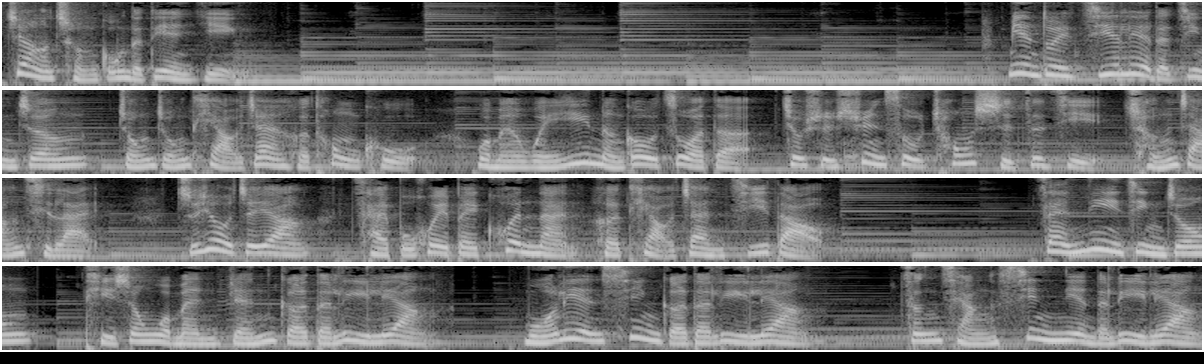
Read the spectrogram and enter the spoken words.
这样成功的电影。面对激烈的竞争、种种挑战和痛苦，我们唯一能够做的就是迅速充实自己，成长起来。只有这样，才不会被困难和挑战击倒。在逆境中，提升我们人格的力量，磨练性格的力量，增强信念的力量，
